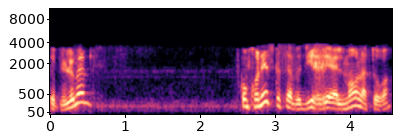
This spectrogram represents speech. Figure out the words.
C'est plus le même. Vous comprenez ce que ça veut dire réellement la Torah?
